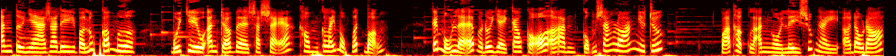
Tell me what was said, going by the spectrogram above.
Anh từ nhà ra đi vào lúc có mưa. Buổi chiều anh trở về sạch sẽ, không có lấy một vết bẩn. Cái mũ lễ và đôi giày cao cổ ở anh cũng sáng loáng như trước. Quả thật là anh ngồi lì suốt ngày ở đâu đó.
